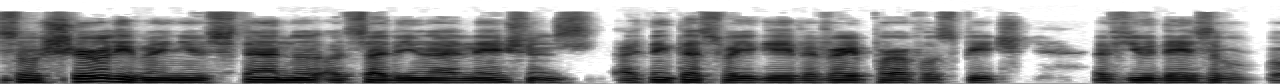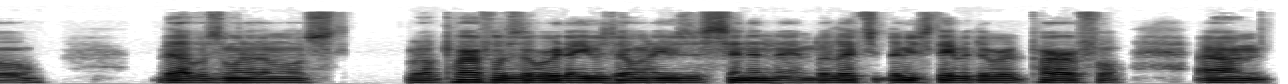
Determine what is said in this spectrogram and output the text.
So surely, when you stand outside the United Nations, I think that's where you gave a very powerful speech a few days ago. That was one of the most well, powerful is the word I use. I want to use a synonym, but let's let me stay with the word powerful. Um,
